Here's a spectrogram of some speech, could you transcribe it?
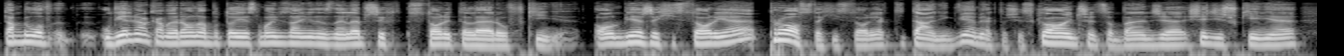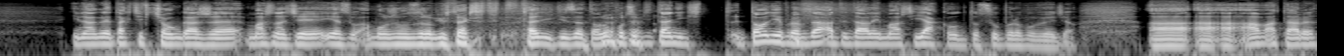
tam było, uwielbiam Camerona, bo to jest moim zdaniem jeden z najlepszych storytellerów w kinie. On bierze historie, proste historie, jak Titanic, wiem jak to się skończy, co będzie, siedzisz w kinie i nagle tak cię wciąga, że masz nadzieję, Jezu, a może on zrobił tak, że Titanic nie zatonął, po czym Titanic tonie, prawda, a ty dalej masz, jak on to super opowiedział. A, a, a Avatar,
